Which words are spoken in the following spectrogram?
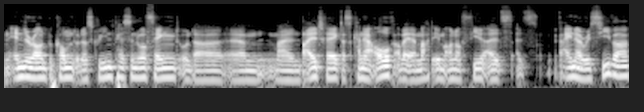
ein Endaround bekommt oder Screenpässe nur fängt oder ähm, mal einen Ball trägt. Das kann er auch, aber er macht eben auch noch viel als, als reiner Receiver,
